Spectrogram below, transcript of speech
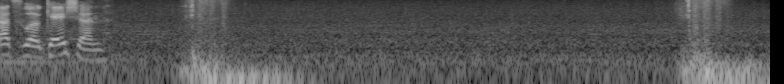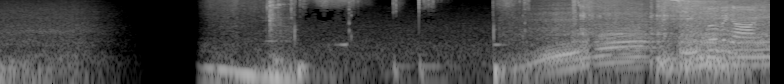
That's the location. Moving on.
